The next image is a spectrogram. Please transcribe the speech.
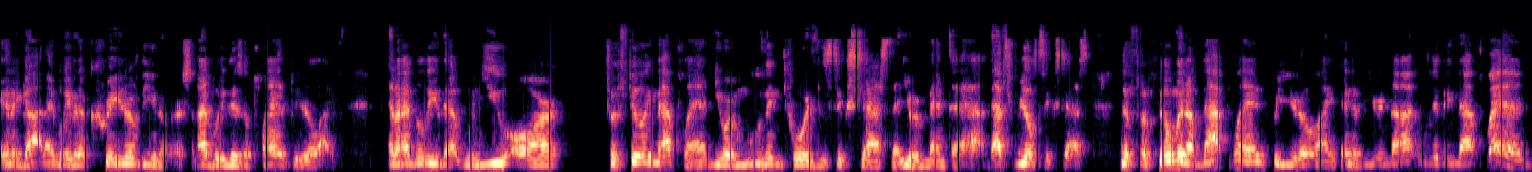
in a God. I believe in a creator of the universe, and I believe there's a plan for your life. And I believe that when you are fulfilling that plan, you are moving towards the success that you're meant to have. That's real success. The fulfillment of that plan for your life. And if you're not living that plan,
